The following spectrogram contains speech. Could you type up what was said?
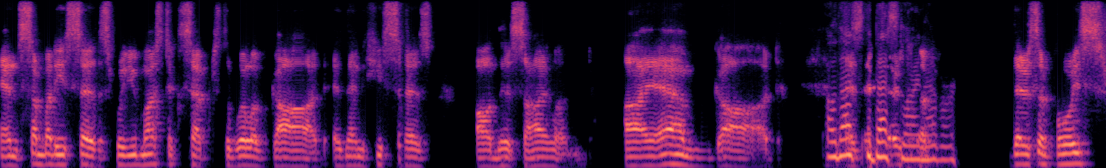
And somebody says well you must accept the will of god. And then he says on this island i am god. Oh that's the best line a, ever there's a voice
